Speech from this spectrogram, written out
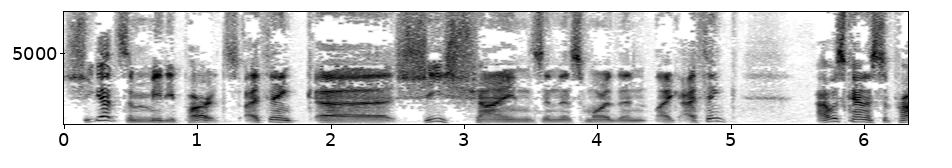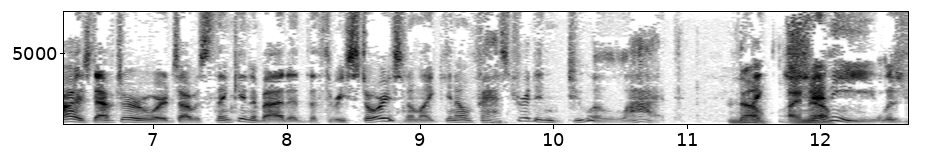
she got some meaty parts. I think uh, she shines in this more than like I think. I was kind of surprised afterwards. I was thinking about it, the three stories, and I'm like, you know, Vastra didn't do a lot. no like I know Jenny was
